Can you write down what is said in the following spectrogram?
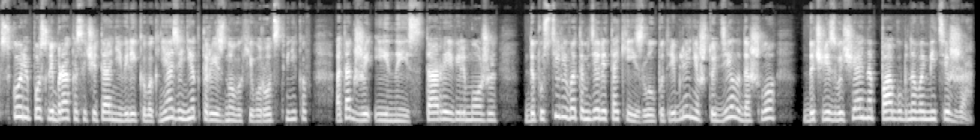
Вскоре после бракосочетания великого князя некоторые из новых его родственников, а также и иные старые вельможи, допустили в этом деле такие злоупотребления, что дело дошло до чрезвычайно пагубного мятежа,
